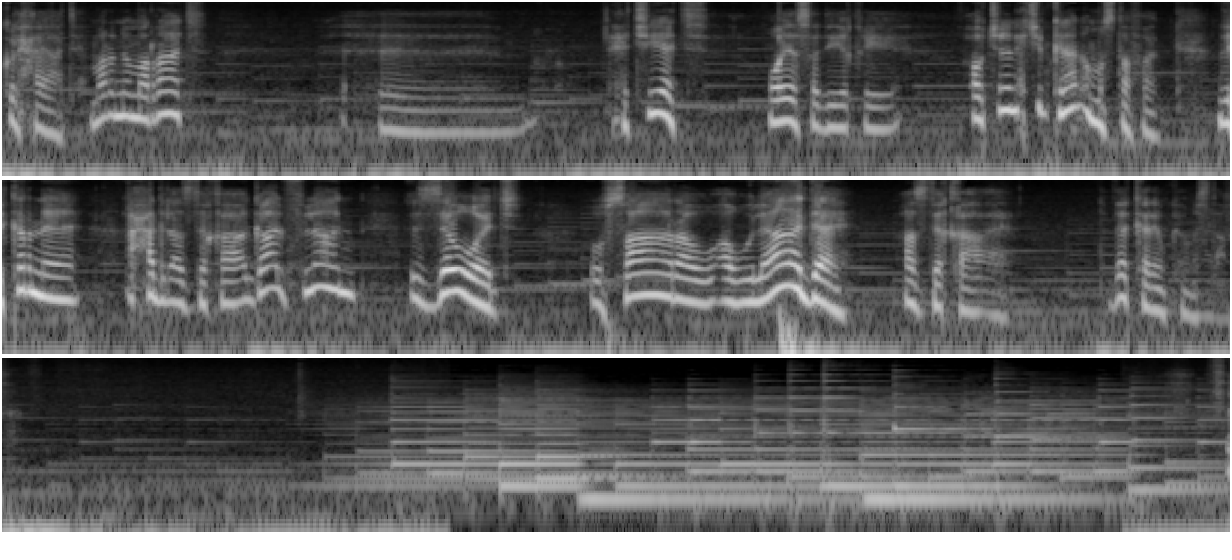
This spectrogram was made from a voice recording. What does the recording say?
كل حياته. المرات آه، حكيت ويا صديقي أو كنا نحكي يمكن أنا ومصطفى ذكرنا أحد الأصدقاء قال فلان تزوج وصاروا اولاده أصدقائه. تذكر يمكن مصطفى. ف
